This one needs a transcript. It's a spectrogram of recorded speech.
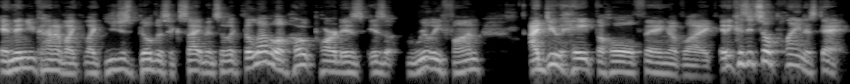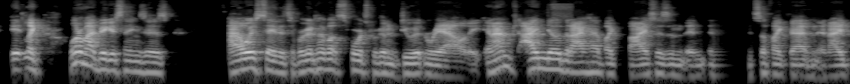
and then you kind of like like you just build this excitement. So like the level of hope part is is really fun. I do hate the whole thing of like because it's so plain as day. It like one of my biggest things is I always say this: if we're going to talk about sports, we're going to do it in reality. And I'm I know that I have like biases and and, and stuff like that, and, and I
